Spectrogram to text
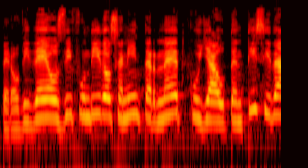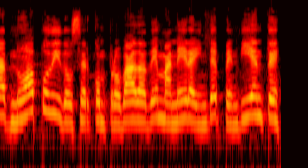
Pero videos difundidos en Internet cuya autenticidad no ha podido ser comprobada de manera independiente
